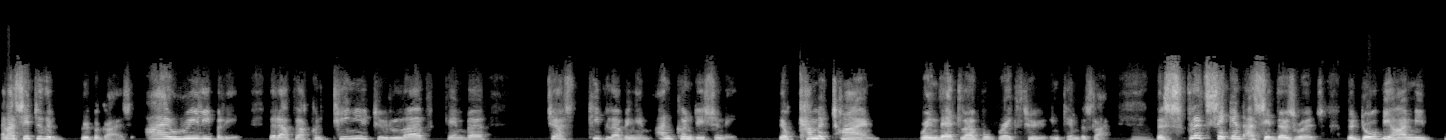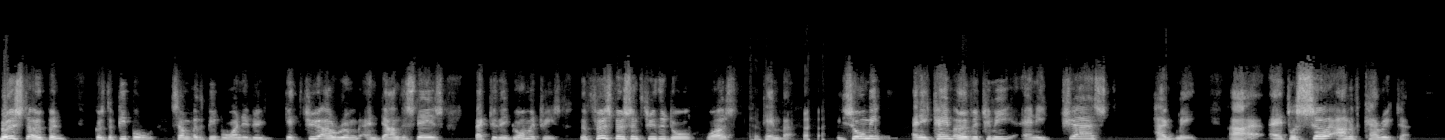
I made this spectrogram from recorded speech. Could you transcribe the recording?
And I said to the group of guys, I really believe that if I continue to love Timber, just keep loving him unconditionally, there'll come a time when that love will break through in Timber's life. Mm. The split second I said those words, the door behind me burst open because the people, some of the people wanted to get through our room and down the stairs back to their dormitories. The first person through the door was Timber. he saw me and he came over to me and he just hugged me. Uh, it was so out of character.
